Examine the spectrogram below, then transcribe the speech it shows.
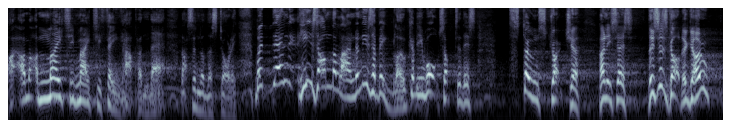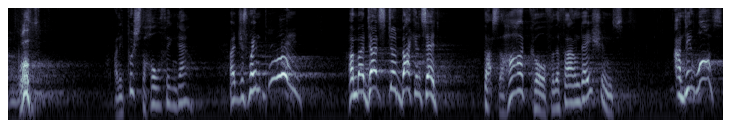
A, a mighty, mighty thing happened there. That's another story. But then he's on the land, and he's a big bloke, and he walks up to this stone structure, and he says, This has got to go. And he pushed the whole thing down. And it just went, and my dad stood back and said, That's the hardcore for the foundations. And it was.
